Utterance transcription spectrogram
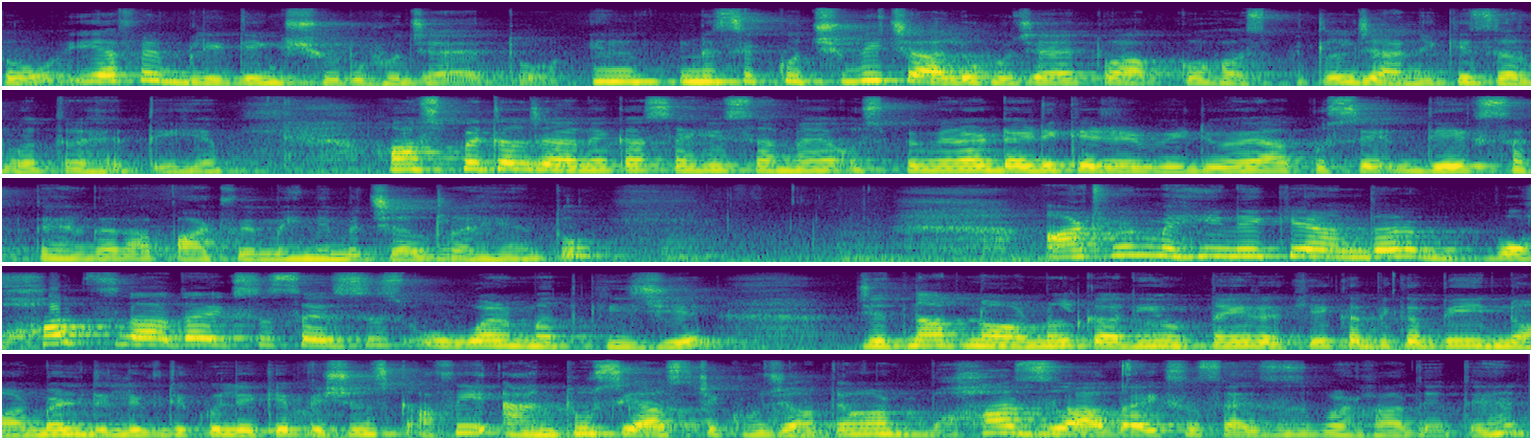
तो या फिर ब्लीडिंग शुरू हो जाए तो। इनमें से कुछ भी चालू हो जाए तो आपको हॉस्पिटल जाने की ज़रूरत रहती है। हॉस्पिटल जाने का सही समय, उस पर मेरा डेडिकेटेड वीडियो है, आप उसे देख सकते हैं अगर आप आठवें महीने में चल रहे हैं तो। आठवें महीने के अंदर बहुत ज़्यादा एक्सरसाइजेस ओवर मत कीजिए। जितना आप नॉर्मल करिए उतना ही रखिए। कभी कभी नॉर्मल डिलीवरी को लेके पेशेंट्स काफ़ी एंथुसियास्टिक हो जाते हैं और बहुत ज़्यादा एक्सरसाइजेस बढ़ा देते हैं।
